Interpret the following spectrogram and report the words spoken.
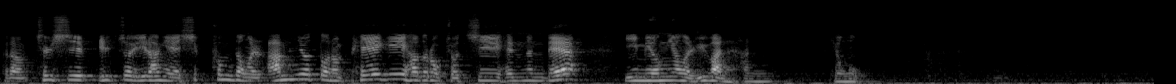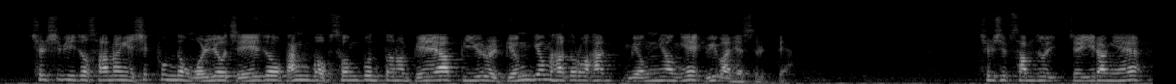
그 다음 71조 1항에 식품 등을 압류 또는 폐기하도록 조치했는데 이 명령을 위반한 경우 72조 3항에 식품 등 원료 제조 방법, 성분 또는 배합 비율을 변경하도록 한 명령에 위반했을 때 73조 제1항에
